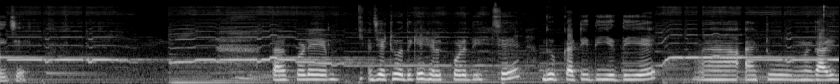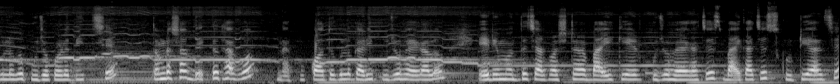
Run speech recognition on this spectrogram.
এই যে। তারপরে জেঠু ওদিকে হেল্প করে দিচ্ছে, ধূপকাঠি দিয়ে দিয়ে একটু গাড়িগুলোকে পুজো করে দিচ্ছে। তোমরা সব দেখতে থাকো। দেখো কতগুলো গাড়ি পুজো হয়ে গেল। এরই মধ্যে চার পাঁচটা বাইকের পুজো হয়ে গেছে। বাইক আছে, স্কুটি আছে।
